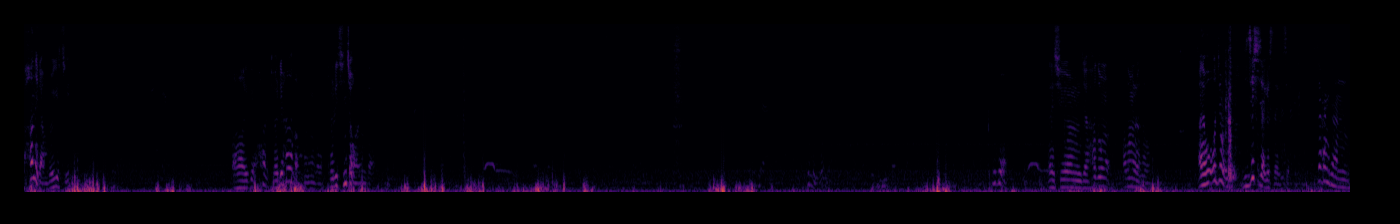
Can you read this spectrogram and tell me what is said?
하늘이 안 보이겠지 아 이게 한 별이 하나도 안 보이는 거. 별이 진짜 많은데. 네 지금 이제 하동 하동이라서. 아니 어, 어제 이제, 시작했어요 이제. 시작한 지 한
